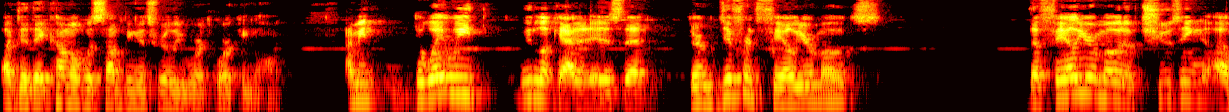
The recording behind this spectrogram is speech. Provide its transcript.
Like, did they come up with something that's really worth working on? I mean, the way we we look at it is that there are different failure modes. The failure mode of choosing a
